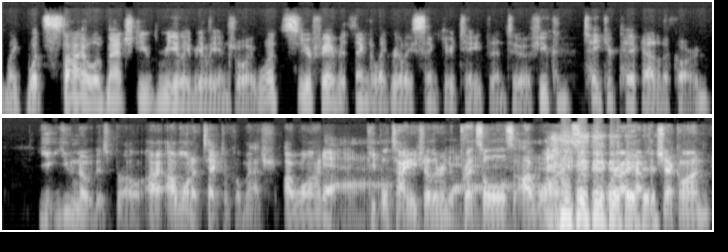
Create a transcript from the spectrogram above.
like what style of match do you really really enjoy? What's your favorite thing to like really sink your teeth into? If you could take your pick out of the card. You, you know this, bro. I, I want a technical match. I want Yeah. people tying each other into Yeah. pretzels. I want something where I have to check on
